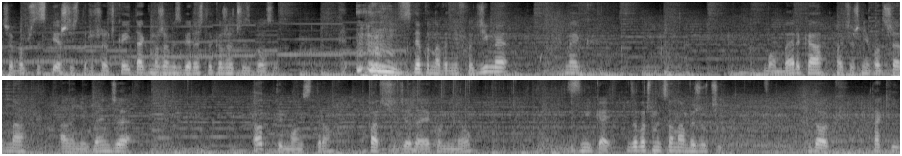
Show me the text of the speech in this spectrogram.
Trzeba przyspieszyć troszeczkę i tak możemy zbierać tylko rzeczy z bossów. Do sklepu nawet nie wchodzimy. Myk. Bomberka, chociaż niepotrzebna, ale niech będzie. O ty monstro. Patrzcie dziada jak minął. Znikaj. Zobaczmy co nam wyrzuci. Dok. Taki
